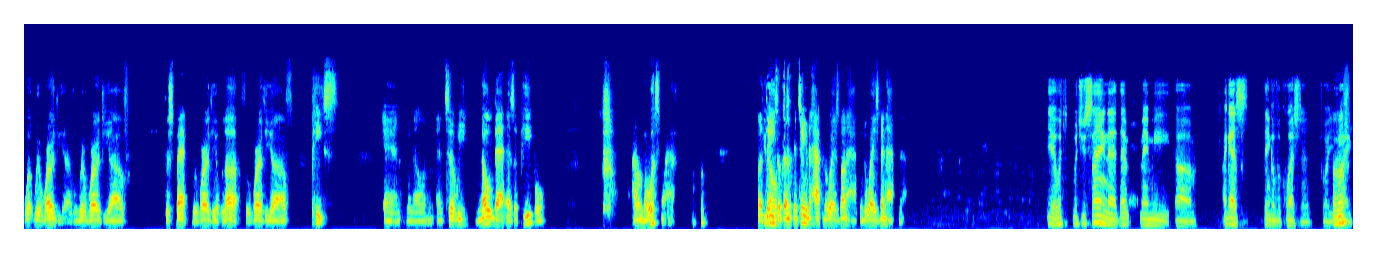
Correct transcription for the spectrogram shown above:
what we're worthy of. We're worthy of respect. We're worthy of love. We're worthy of peace. And, you know, until we know that as a people, I don't know what's going to happen. but you things know, are going to continue to happen the way it's going to happen, the way it's been happening yeah, what what you saying that that made me, um, I guess, think of a question for you. Uh-huh. Like,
